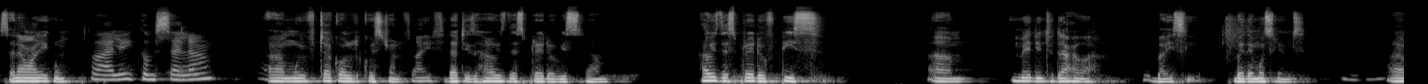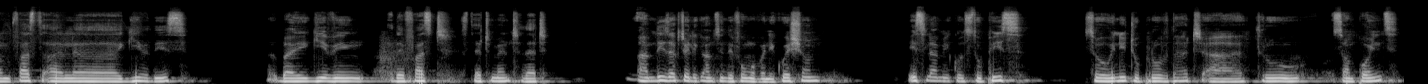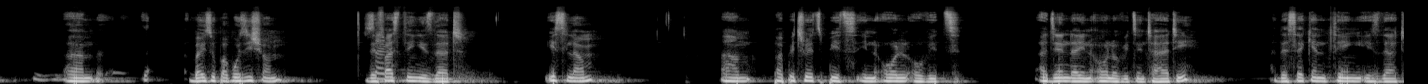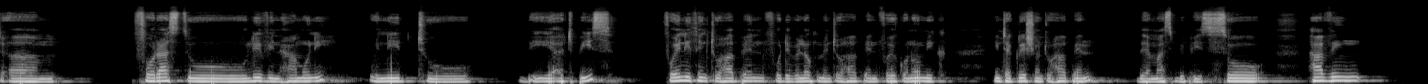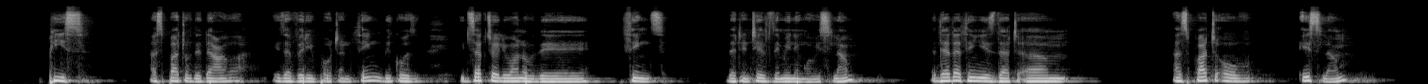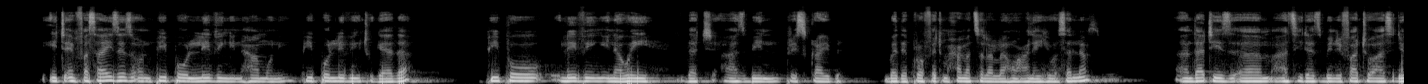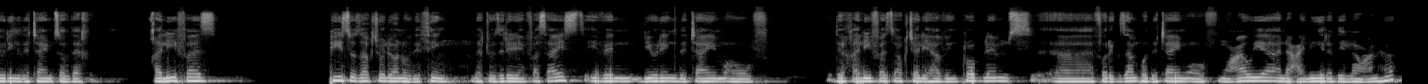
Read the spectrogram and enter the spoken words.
Assalamu alaikum. Wa alaikum salam. Um, we've tackled question five. That is, how is the spread of Islam? How is the spread of peace um, made into da'wah by, by the Muslims? Um, first, I'll uh, give this by giving the first statement that um, this actually comes in the form of an equation. Islam equals to peace. So we need to prove that uh, through some points. Um, by superposition, the Sorry. first thing is that Islam um, perpetuates peace in all of its agenda, in all of its entirety. The second thing is that um, for us to live in harmony, we need to be at peace. For anything to happen, for development to happen, for economic integration to happen, there must be peace. So having peace as part of the da'wah is a very important thing because it's actually one of the things that entails the meaning of Islam. The other thing is that um, as part of Islam, it emphasizes on people living in harmony, people living together, people living in a way that has been prescribed by the Prophet Muhammad sallallahu alaihi wasallam, and that is um, as it has been referred to us during the times of the Khalifas. Peace was actually one of the things that was really emphasized, even during the time of the Khalifas actually having problems. Uh, for example, the time of Muawiyah and Ali radiallahu anha.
